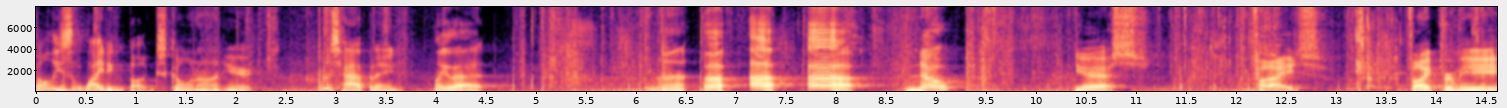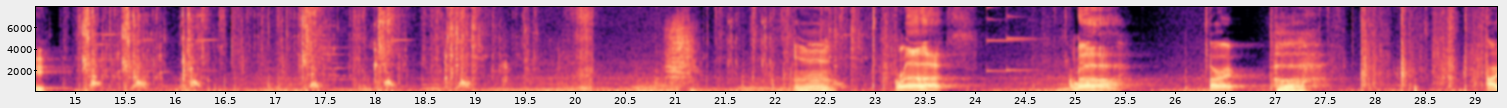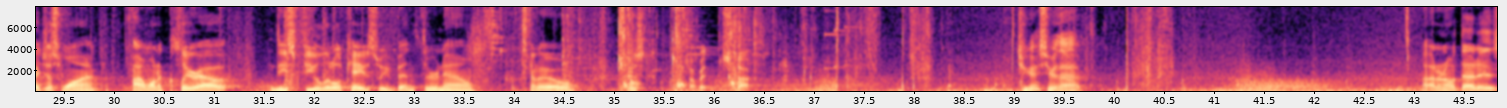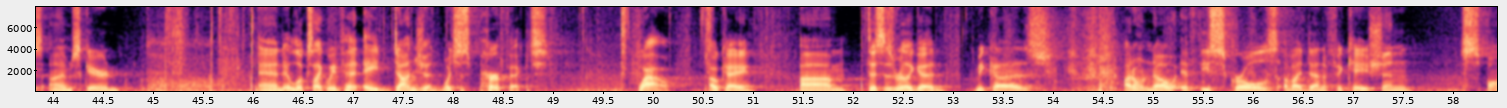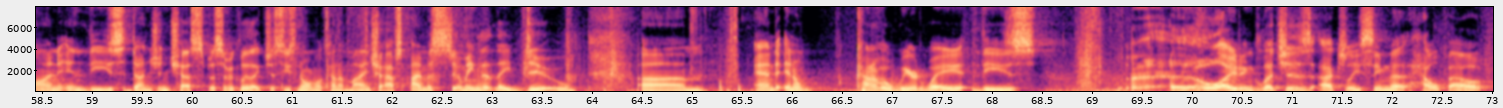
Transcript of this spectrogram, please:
All these lighting bugs going on here. What is happening? Look at that. Huh. Uh, uh, uh! No! Yes. Fight. Fight for me. Mmm. Ugh. Ugh. All right. I just want, I want to clear out these few little caves we've been through now. Hello? Just stop it. Stop. Do you guys hear that? I don't know what that is. I'm scared. And it looks like we've hit a dungeon, which is perfect. Wow. Okay. Um, this is really good because I don't know if these scrolls of identification spawn in these dungeon chests specifically, like just these normal kind of mine shafts. I'm assuming that they do. Um, and in a kind of a weird way, these uh, lighting glitches actually seem to help out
